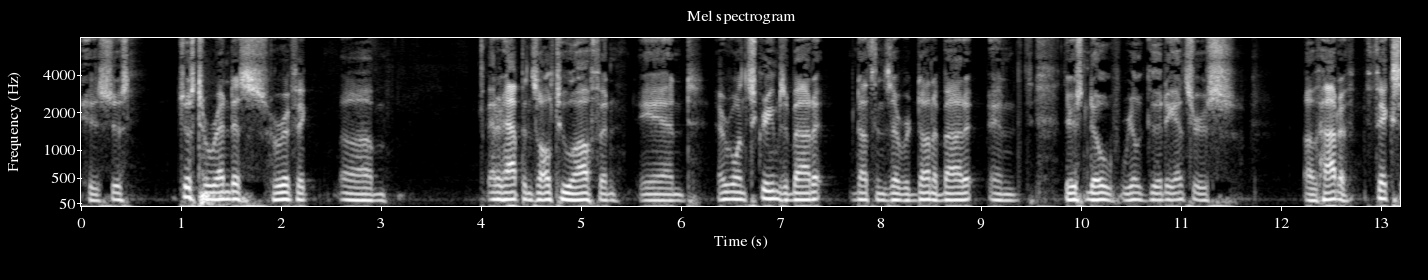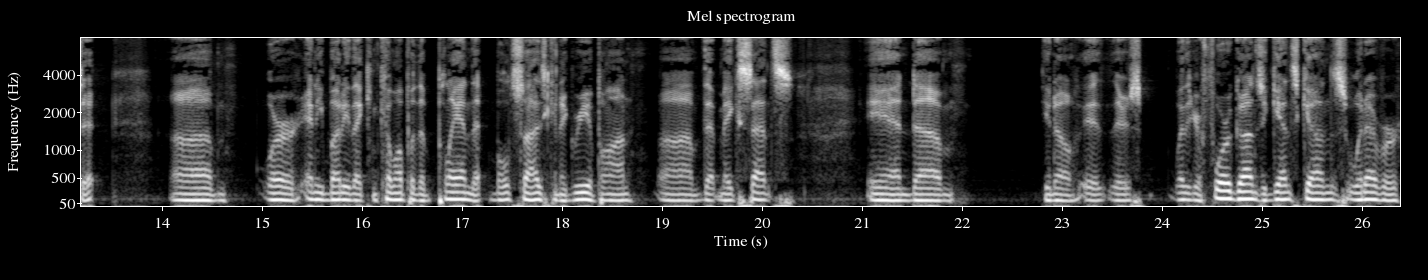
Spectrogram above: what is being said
it's just just horrendous, horrific, um, and it happens all too often. And everyone screams about it. Nothing's ever done about it, and there's no real good answers of how to fix it, um, or anybody that can come up with a plan that both sides can agree upon um, that makes sense. And um, you know, it, there's whether you're for guns, against guns, whatever.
